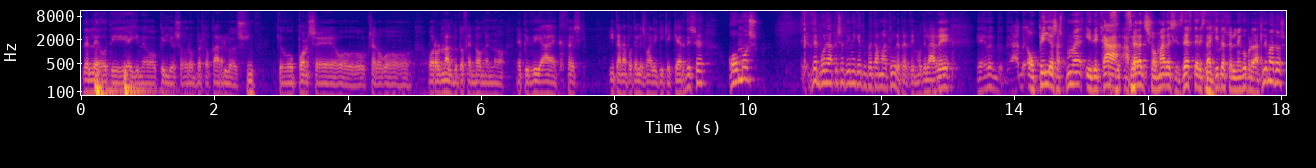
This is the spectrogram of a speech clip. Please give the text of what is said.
Δεν λέω ότι έγινε ο Πίλιο, ο Ρόμπερτο Κάρλος και ο Πόνσε, ο, ξέρω εγώ, ο Ρονάλντο το φαινόμενο, επειδή η ΑΕΚ χθες ήταν αποτελεσματική και κέρδισε. Όμως δεν μπορεί να πεις ότι είναι και του πεταματού, ρε παιδί μου. Δηλαδή, ε, ο Πίλιο, ας πούμε, ειδικά απέναντι στις ομάδες της δεύτερης ταχύτητας του ελληνικού πρωταθλήματος,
